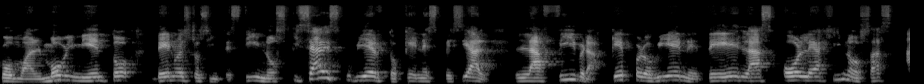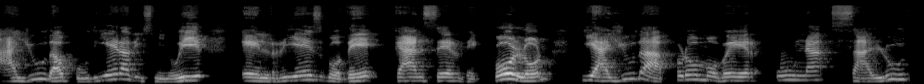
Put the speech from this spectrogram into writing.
como al movimiento de nuestros intestinos. Y se ha descubierto que en especial la fibra que proviene de las oleaginosas ayuda o pudiera disminuir el riesgo de cáncer de colon y ayuda a promover una salud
